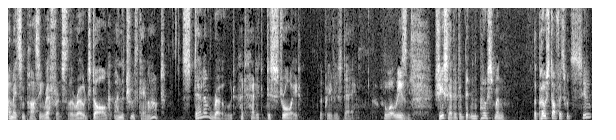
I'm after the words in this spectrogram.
I made some passing reference to the Rodes dog, and the truth came out. Stella Rode had had it destroyed the previous day. For what reason? She said it had bitten the postman. The post office would sue.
